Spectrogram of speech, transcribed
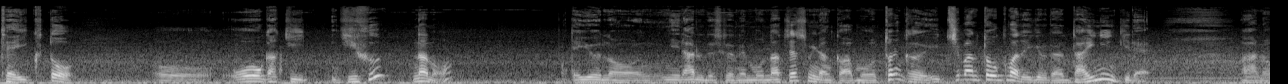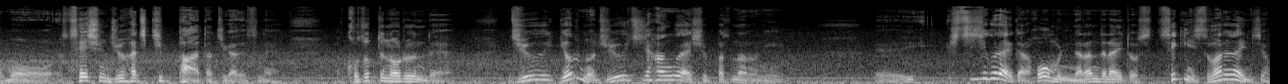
ていくと大垣岐阜？なの？っていうのになるんですけどね。もう夏休みなんかはもうとにかく一番遠くまで行けるから大人気で。あのもう青春18キッパーたちがですねこぞって乗るんで夜の11時半ぐらい出発なのに、えー、7時ぐらいからホームに並んでないと席に座れないんですよ。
